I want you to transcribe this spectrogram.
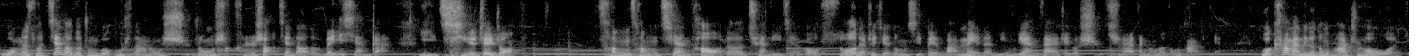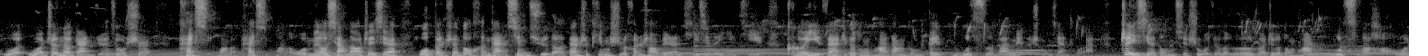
我们所见到的中国故事当中始终是很少见到的危险感，以及这种层层嵌套的权力结构，所有的这些东西被完美的凝练在这个十十来分钟的动画里。我看完那个动画之后，我我我真的感觉就是太喜欢了，太喜欢了。我没有想到这些我本身都很感兴趣的，但是平时很少被人提起的议题，可以在这个动画当中被如此完美的呈现出来。这些东西是我觉得《鹅鹅鹅》这个动画如此的好，我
